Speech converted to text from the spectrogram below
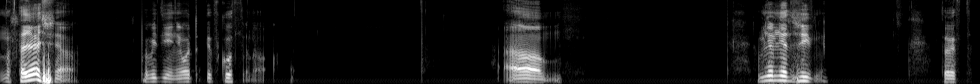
настоящее поведение от искусственного. А, в нем нет жизни. То есть,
